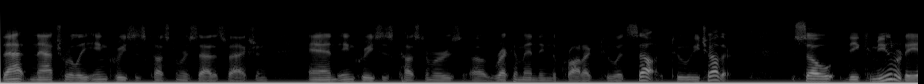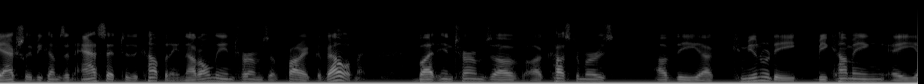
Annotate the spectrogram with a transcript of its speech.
That naturally increases customer satisfaction and increases customers uh, recommending the product to itself to each other. So the community actually becomes an asset to the company, not only in terms of product development, but in terms of uh, customers of the uh, community becoming a,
